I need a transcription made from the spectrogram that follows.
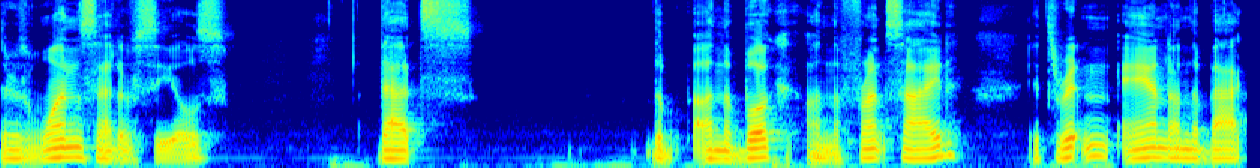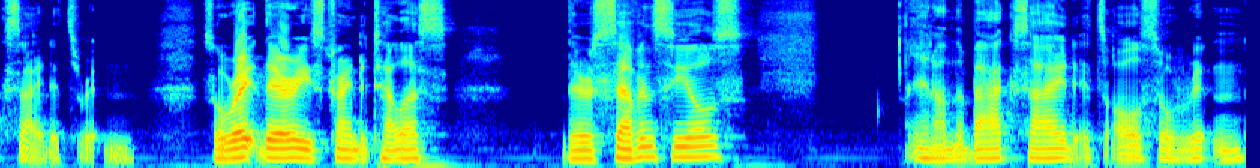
There's one set of seals. That's the on the book on the front side it's written and on the back side it's written. So right there he's trying to tell us there's seven seals and on the backside, it's also written.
